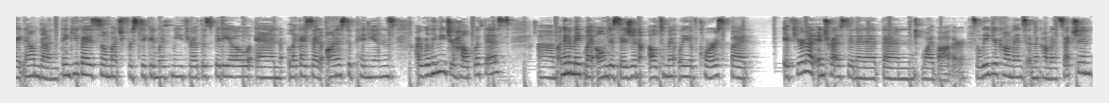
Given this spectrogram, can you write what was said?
Right now I'm done. Thank you guys so much for sticking with me throughout this video. And like I said, honest opinions. I really need your help with this. Um, I'm gonna make my own decision ultimately, of course, but if you're not interested in it, then why bother? So leave your comments in the comments section,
